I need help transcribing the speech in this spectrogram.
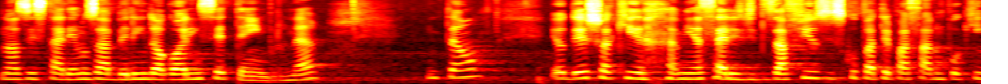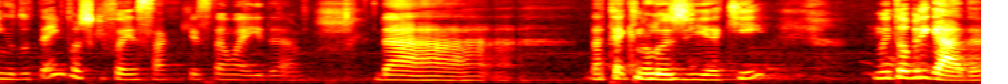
nós estaremos abrindo agora em setembro, né? Então, eu deixo aqui a minha série de desafios. Desculpa ter passado um pouquinho do tempo, acho que foi essa questão aí da, da, da tecnologia aqui. Muito obrigada.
